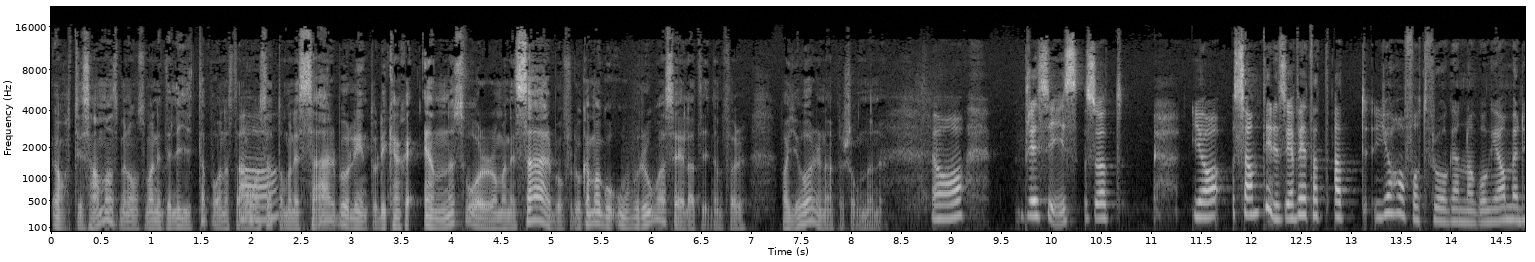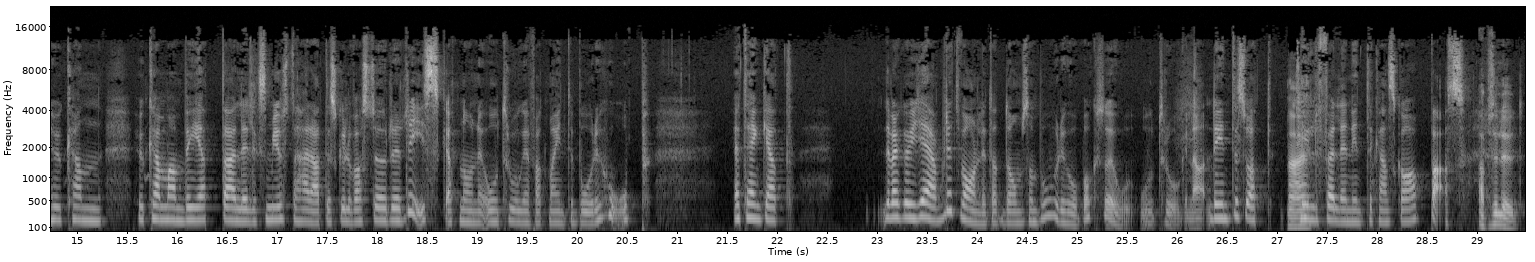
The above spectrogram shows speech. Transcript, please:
ja, tillsammans med någon som man inte litar på, nästan Ja. oavsett om man är särbo eller inte. Och det är kanske ännu svårare om man är särbo, för då kan man gå och oroa sig hela tiden för vad gör den här personen nu? Ja, precis. Så att, ja, samtidigt, så jag vet att, att jag har fått frågan någon gång, ja men hur kan, hur kan man veta, eller liksom just det här att det skulle vara större risk att någon är otrogen för att man inte bor ihop. Jag tänker att det verkar ju jävligt vanligt att de som bor ihop också är otrogna. Det är inte så att Nej. tillfällen inte kan skapas. Absolut,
